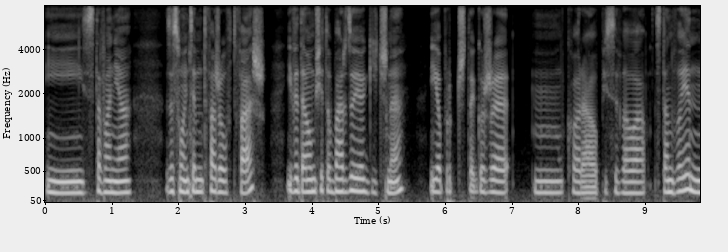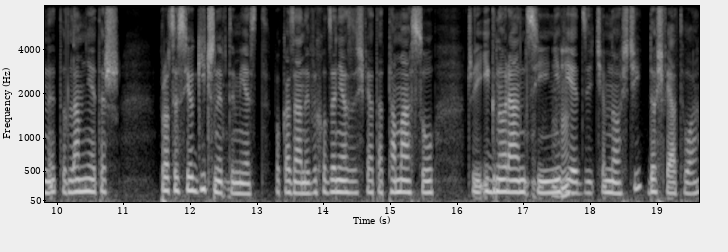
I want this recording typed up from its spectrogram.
i stawania ze słońcem twarzą w twarz. I wydało mi się to bardzo jogiczne. I oprócz tego, że mm, Kora opisywała stan wojenny, to dla mnie też proces jogiczny w tym jest pokazany. Wychodzenia ze świata tamasu, czyli ignorancji, Mhm. niewiedzy, ciemności, do światła.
